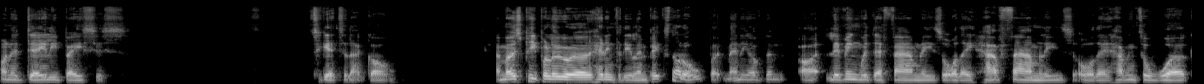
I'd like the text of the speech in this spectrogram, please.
on a daily basis to get to that goal. And most people who are heading for the Olympics, not all, but many of them are living with their families or they have families or they're having to work.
